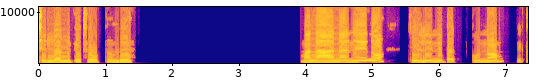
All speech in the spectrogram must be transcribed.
చెల్లెళ్ళకే చూస్తుంది. మా నాన్న నేను చెల్లిని పట్టుకున్నాం. ఇక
